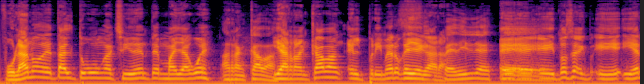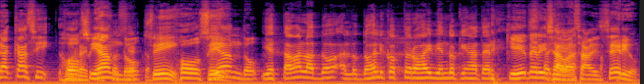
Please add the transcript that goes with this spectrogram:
fulano de tal tuvo un accidente en Mayagüez. Arrancaban. Y arrancaban el primero que llegara. Pedirle este... Eh, eh, entonces, y, era casi joseando. Sí, joseando. Y estaban las dos, los dos helicópteros ahí viendo quién aterrizaba. ¿Quién aterrizaba? ¿sabes? En serio.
